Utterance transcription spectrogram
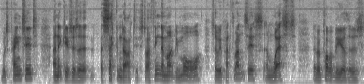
was painted, and it gives us a, a second artist. I think there might be more. So we've had Francis and West. There are probably others.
